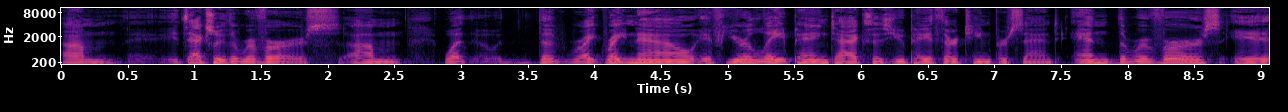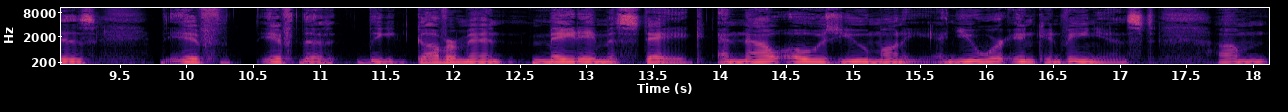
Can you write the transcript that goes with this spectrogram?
Um, it's actually the reverse. Um, what the right right now, if you're late paying taxes, you pay thirteen percent, and the reverse is if if the the government made a mistake and now owes you money and you were inconvenienced um,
